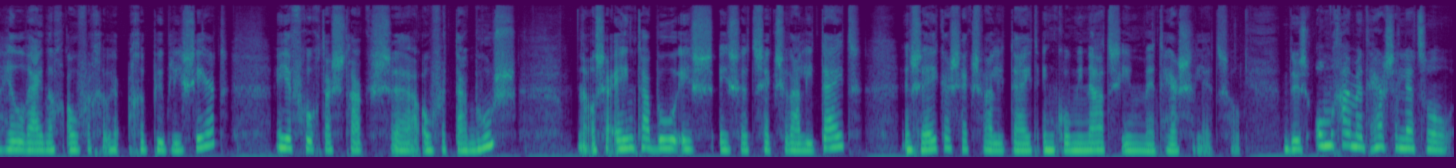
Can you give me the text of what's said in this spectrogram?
heel weinig over ge gepubliceerd. En je vroeg daar straks over taboes. Nou, als er één taboe is, is het seksualiteit. En zeker seksualiteit in combinatie met hersenletsel. Dus omgaan met hersenletsel,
